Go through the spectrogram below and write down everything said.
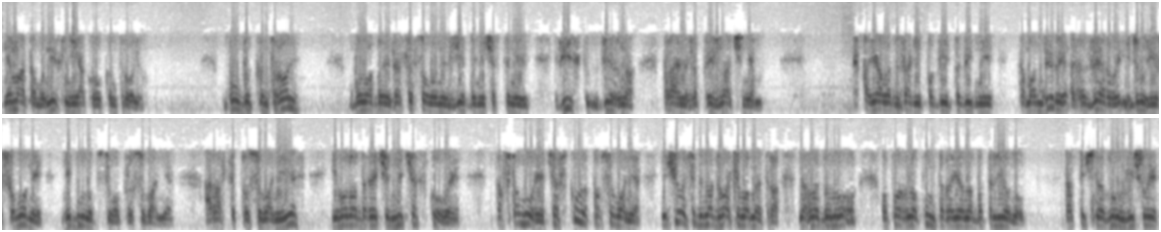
Нема там у них ніякого контролю. Був би контроль, була би застосована з'єднання частини військ вірно, правильно за призначенням. Стояли б ззаді відповідні командири, резерви і другі ешелони, не було б цього просування. А раз це просування є, і воно, до речі, не часткове. Тавтологія, часткове просування. Нічого собі на 2 кілометри на глибину опорного пункту району батальйону. Практично ви увійшли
